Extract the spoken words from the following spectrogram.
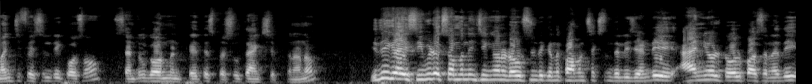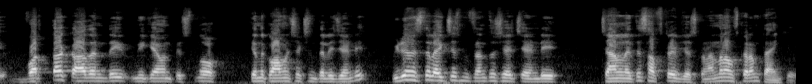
మంచి ఫెసిలిటీ కోసం సెంట్రల్ గవర్నమెంట్కి అయితే స్పెషల్ థ్యాంక్స్ చెప్తున్నాను. ఇది గైస్ ఈ వీడియోకి సంబంధించి ఇంకా డౌట్స్ ఉంటే కింద కామెంట్ సెక్షన్ తెలియజేయండి. యాన్యువల్ టోల్ పాస్ అనేది వర్త కాదనేది మీకు ఏమనిపిస్తుందో కింద కామెంట్ సెక్షన్ తెలియజేయండి. వీడియో నచ్చితే లైక్ చేసి మీ ఫ్రెండ్స్తో షేర్ చేయండి. ఛానల్ అయితే సబ్స్క్రైబ్ చేసుకోండి. అందరూ నమస్కారం. థ్యాంక్ యూ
